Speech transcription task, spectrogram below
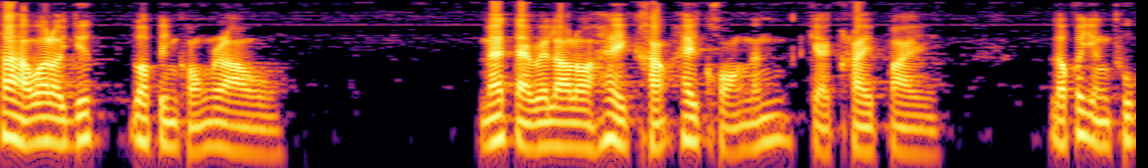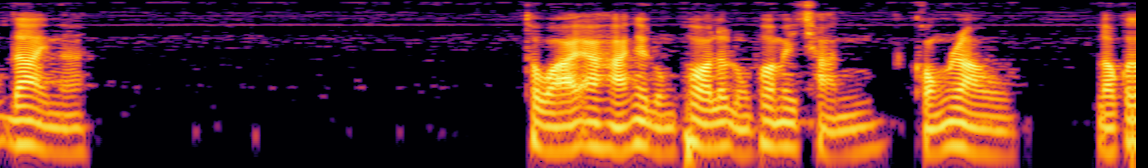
ถ้าหากว่าเรายึดว่าเป็นของเรา แม้แต่เวลาเราให้ครับให้ของนั้นแก่ใครไป เราก็ยังทุกข์ได้นะ ถวายอาหารให้หลวงพ่อแล้วหลวงพ่อไม่ฉันของเรา เราก็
